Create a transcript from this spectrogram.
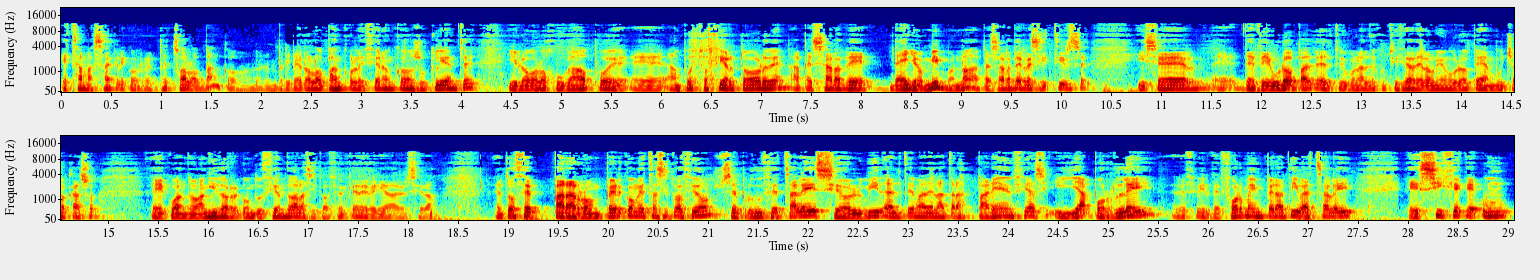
esta masacre con respecto a los bancos. Primero los bancos lo hicieron con sus clientes y luego los juzgados pues eh, han puesto cierto orden a pesar de, de, ellos mismos, ¿no? A pesar de resistirse y ser eh, desde Europa, desde el Tribunal de Justicia de la Unión Europea en muchos casos, eh, cuando han ido reconduciendo a la situación que debería de haberse dado. Entonces, para romper con esta situación, se produce esta ley, se olvida el tema de la transparencia y ya por ley, es decir, de forma imperativa, esta ley exige que un,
